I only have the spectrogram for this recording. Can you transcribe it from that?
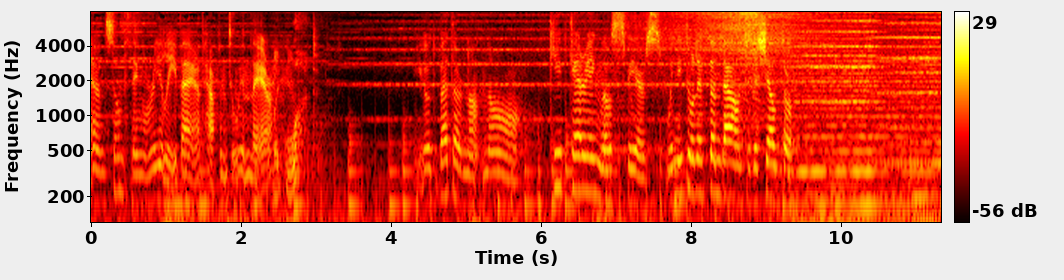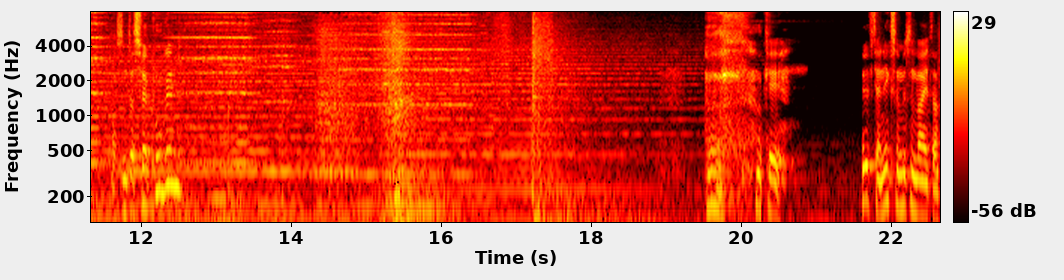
and something really bad happened to him there. Like what? You'd better not know. Keep carrying those spheres. We need to lift them down to the shelter. Was sind das für Kugeln? Okay. Hilft ja nichts, wir müssen weiter.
